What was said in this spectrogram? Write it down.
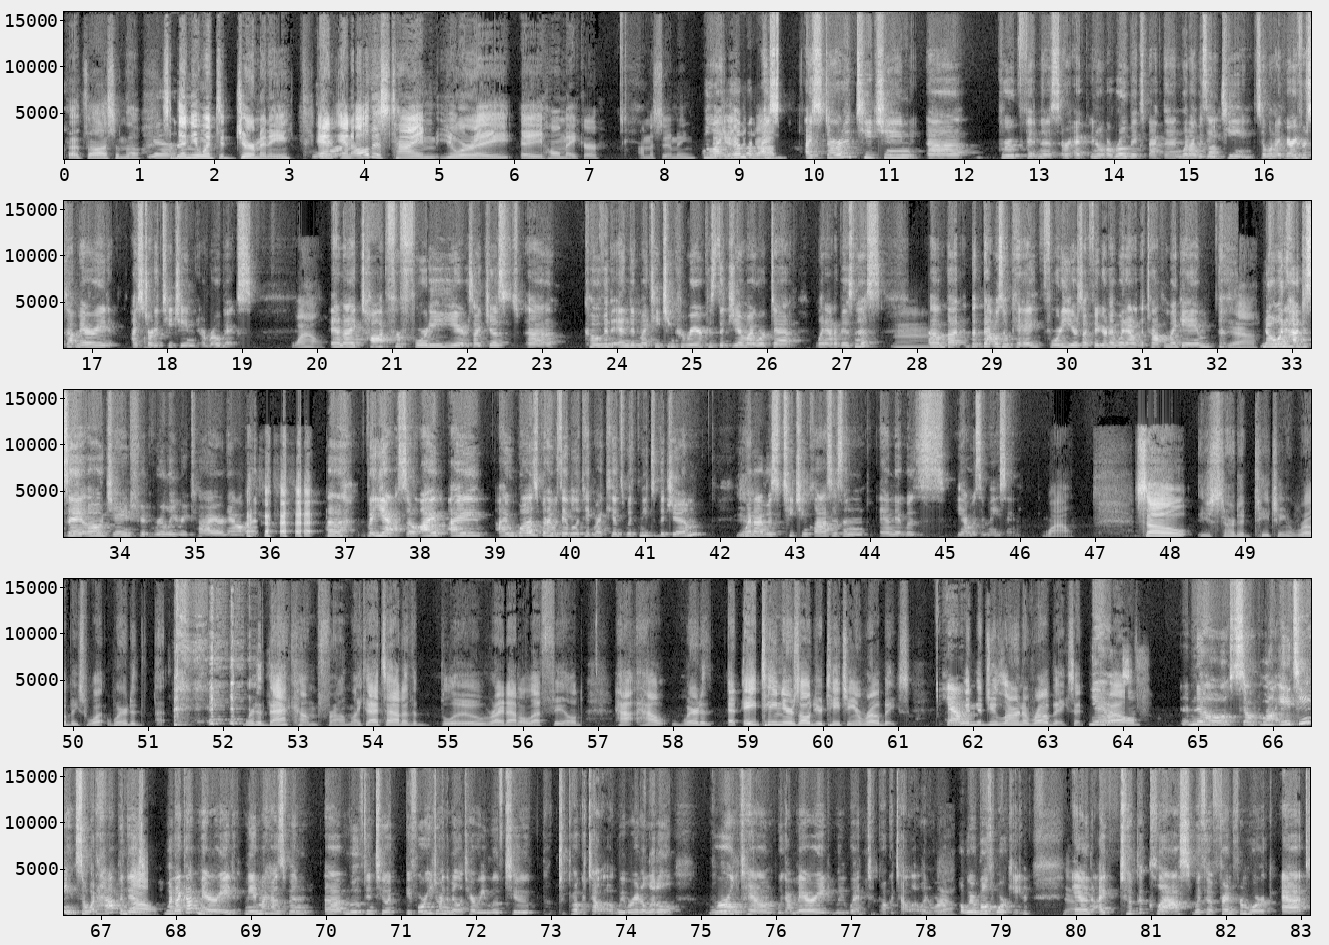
That's awesome though. Yeah. So then you went to Germany and and all this time you're a a homemaker, I'm assuming. Well, Did I am I, I started teaching uh, group fitness or you know aerobics back then when I was 18. Oh. So when I very first got married, I started oh. teaching aerobics. Wow. And I taught for 40 years. I just uh, COVID ended my teaching career because the gym I worked at went out of business. Mm. Um, but but that was okay. Forty years, I figured I went out at the top of my game. Yeah. no one had to say, "Oh, Jane should really retire now." But uh, but yeah, so I I I was, but I was able to take my kids with me to the gym yeah. when I was teaching classes, and and it was yeah, it was amazing. Wow. So you started teaching aerobics. What? Where did? Uh, where did that come from? Like that's out of the blue, right out of left field. How how where did at 18 years old you're teaching aerobics? Yeah. When did you learn aerobics? At 12? No, so well, 18. So what happened is oh. when I got married, me and my husband uh, moved into it before he joined the military. We moved to to Pocatello. We were in a little rural town. We got married. We went to Pocatello, and we're yeah. we were both working. Yeah. And I took a class with a friend from work at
